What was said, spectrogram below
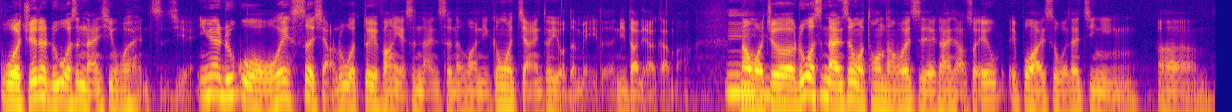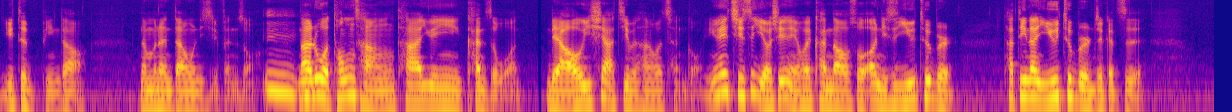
我觉得如果是男性我会很直接，因为如果我会设想，如果对方也是男生的话，你跟我讲一堆有的没的，你到底要干嘛？嗯那我就如果是男生，我通常会直接跟他讲说，诶诶，不好意思，我在经营呃 YouTube 频道，能不能耽误你几分钟？嗯，那如果通常他愿意看着我聊一下，基本上会成功。因为其实有些人也会看到说，哦，你是 YouTuber，他听到 YouTuber 这个字，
